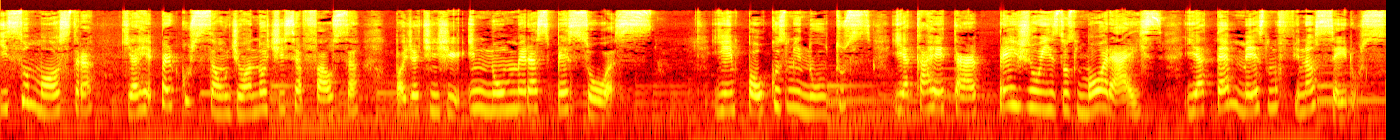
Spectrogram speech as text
Isso mostra que a repercussão de uma notícia falsa pode atingir inúmeras pessoas e em poucos minutos e acarretar prejuízos morais e até mesmo financeiros.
